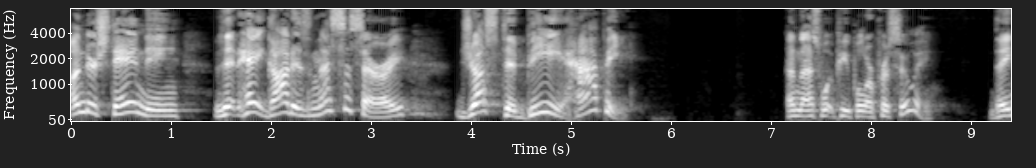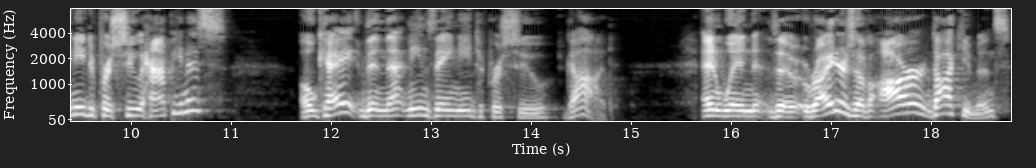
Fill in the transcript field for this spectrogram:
Understanding that, hey, God is necessary just to be happy. And that's what people are pursuing. They need to pursue happiness. Okay, then that means they need to pursue God. And when the writers of our documents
